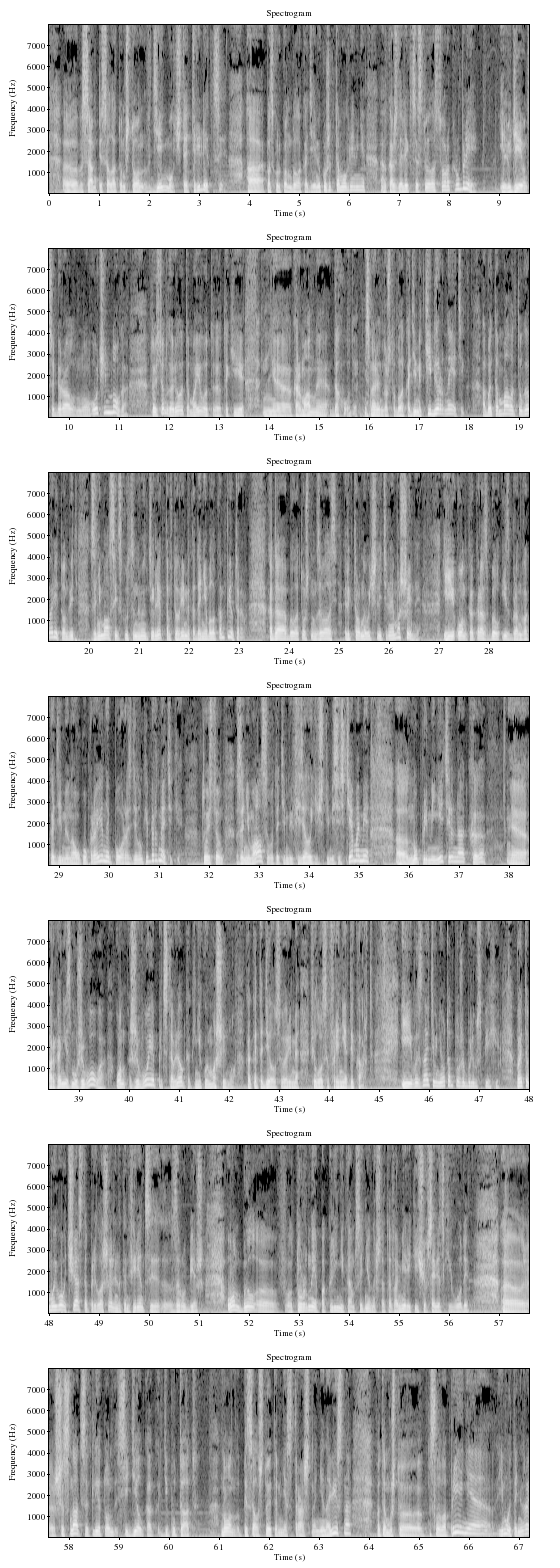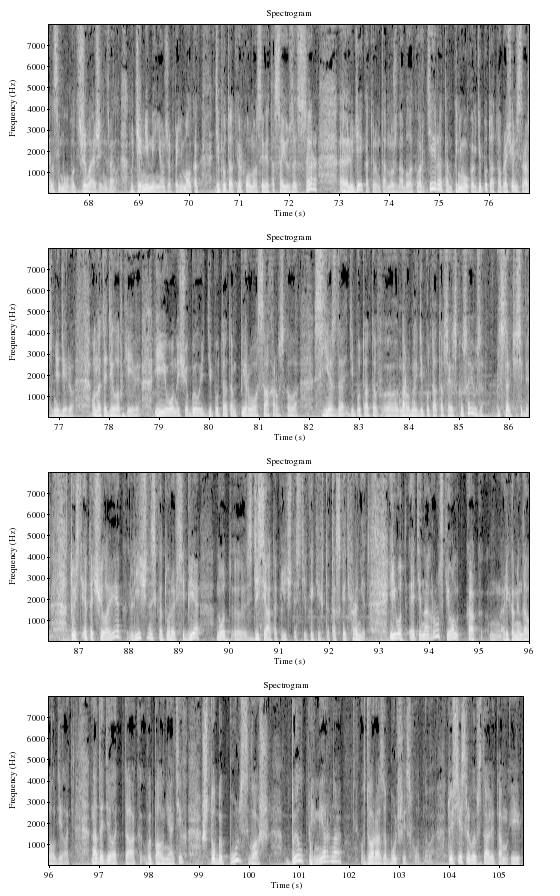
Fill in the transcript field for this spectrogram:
сам писал о том, что он в день мог читать три лекции. А поскольку он был академик уже к тому времени, э, каждая лекция стоила 40 рублей. И людей он собирал ну, очень много. То есть он говорил, это мои вот э, такие э, карманные доходы. Несмотря на то, что был академик, кибернетик. Об этом мало кто говорит. Он ведь занимался искусственным интеллектом в то время, когда не было компьютеров. Когда было то, что называлось электронно-вычислительные машины. И он как раз был избран в Академию наук Украины по разделу кибернетики. То есть он занимался вот этими физиологическими системами, э, ну, применительно к организму живого, он живое представлял как некую машину, как это делал в свое время философ Рене Декарт. И вы знаете, у него там тоже были успехи. Поэтому его часто приглашали на конференции э, за рубеж. Он был э, в турне по клиникам Соединенных Штатов Америки еще в советские годы. 16 лет он сидел как депутат но он писал, что это мне страшно ненавистно, потому что словопрение, ему это не нравилось, ему вот живая жизнь нравилась. Но тем не менее, он же принимал как депутат Верховного Совета Союза СССР э, людей, которым там нужна была квартира, там к нему как депутату обращались сразу неделю. Он это делал в Киеве. И он еще был депутатом первого Сахаровского съезда депутатов, э, народных депутатов Советского Союза. Представьте себе. То есть это человек, личность, которая в себе, ну вот э, с 10 отпечаток личности каких-то, так сказать, хранит. И вот эти нагрузки он как рекомендовал делать? Надо делать так, выполнять их, чтобы пульс ваш был примерно в два раза больше исходного. То есть, если вы встали там и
